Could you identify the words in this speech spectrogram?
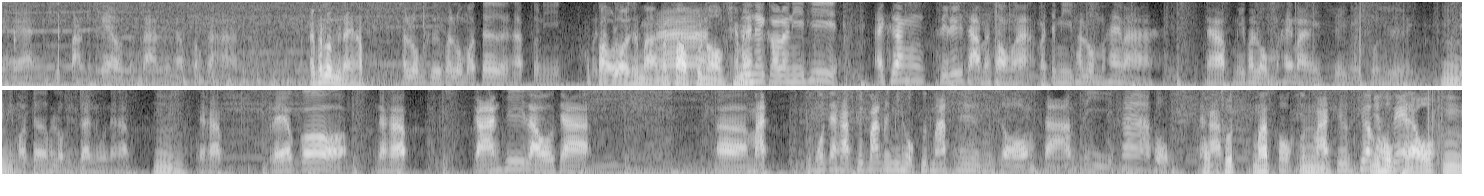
นะฮะชุดปั่นแก้วต่างๆนะครับต้องสะอาดไอ้พัดลมอยู่ไหนครับ พัดลมคือพัดลมมอเตอร์ครับตัวนี้เป่าลอยขึ้นมา มันเป่าฝุ่นออกใช่ไหมคือในกรณีที่ไอ้เครื่องซีรีส์สามพันสองอะมันจะมีพัดลมให้มานะครับมีพัดลมให้มาในในในตัวนี้เลยอืมจะมีมอเตอร์พัดลมอยู่ด้านนู้นนะครับอืมนะครับ แล้วก็นะครับ การที่เราจะเอ่อมัด สมมตินะครับชุดมัดมันมี 6 ชุดมัด 1 2 3 4 5 6นะหกครับชุดมัดหกชุดมัดคือเชือกมีหหกกเส้นแถวอืม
